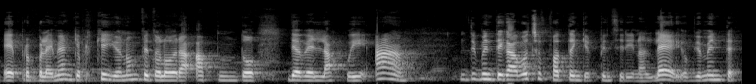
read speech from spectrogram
eh, problemi anche perché io non vedo l'ora appunto di averla qui. Ah dimenticavo ci ho fatto anche il pensierino a lei ovviamente.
